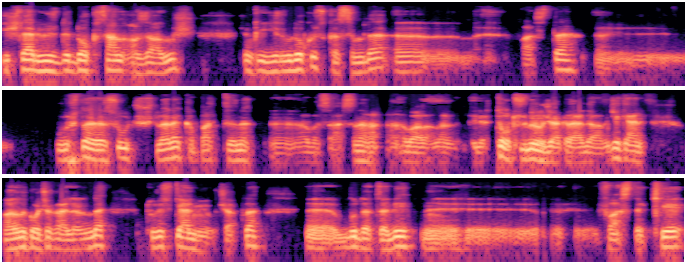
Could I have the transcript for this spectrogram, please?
işler yüzde 90 azalmış. Çünkü 29 Kasım'da e, Fas'ta e, uluslararası uçuşlara kapattığını e, hava sahasına havaalanları belirtti. 31 Ocak'a kadar devam edecek. Yani Aralık Ocak aylarında turist gelmiyor uçakla. E, bu da tabii e, Fas'taki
